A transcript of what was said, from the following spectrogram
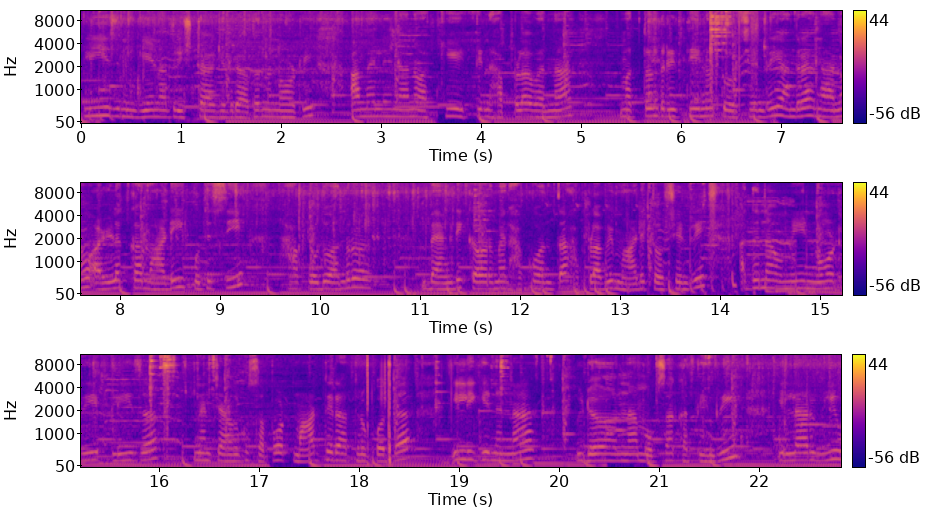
ಪ್ಲೀಸ್ ನಿಮ್ಗೆ ಏನಾದರೂ ಇಷ್ಟ ಆಗಿದ್ರೆ ಅದನ್ನು ನೋಡಿರಿ. ಆಮೇಲೆ ನಾನು ಅಕ್ಕಿ ಹಿಟ್ಟಿನ ಹಪ್ಪಳವನ್ನು ಮತ್ತೊಂದು ರೀತಿಯೂ ತೋರ್ಸೀನಿ ರೀ ಅಂದ್ರೆ ನಾನು ಅಳ್ಳಕ್ಕೆ ಮಾಡಿ ಕುದಿಸಿ ಹಾಕೋದು. ಅಂದ್ರೆ ಬ್ಯಾಂಗ್ಡಿ ಕವರ್ ಮೇಲೆ ಹಾಕುವಂಥ ಹಪ್ಪಳ ಭೀ ಮಾಡಿ ತೋರ್ಸೀನಿ ರೀ ಅದನ್ನು ಒಮ್ಮೆ ನೋಡಿರಿ ಪ್ಲೀಸ್ ನನ್ನ ಚಾನಲ್ಗೂ ಸಪೋರ್ಟ್ ಮಾಡ್ತೀರಾ ತಿಳ್ಕೊತ. ಇಲ್ಲಿಗೆ ನನ್ನ ವಿಡಿಯೋನ ಮುಗ್ಸಾಕತ್ತೀನಿ ರೀ ಎಲ್ಲರಿಗೂ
